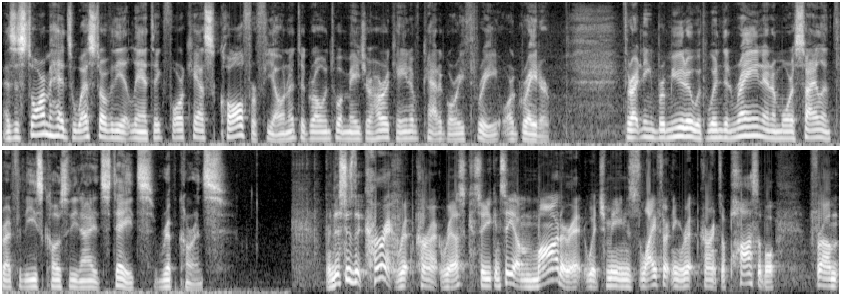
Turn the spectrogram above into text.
As the storm heads west over the Atlantic, forecasts call for Fiona to grow into a major hurricane of Category 3 or greater, threatening Bermuda with wind and rain and a more silent threat for the east coast of the United States, rip currents. And this is the current rip current risk. So you can see a moderate, which means life threatening rip currents are possible from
